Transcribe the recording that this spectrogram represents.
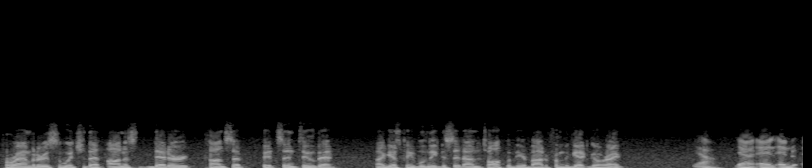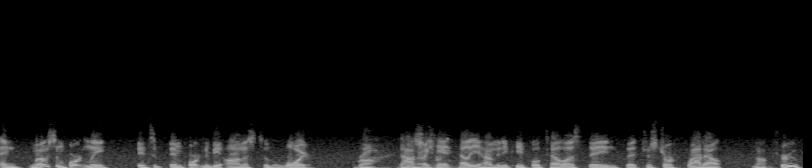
parameters which that honest debtor concept fits into that? I guess people need to sit down and talk with you about it from the get-go, right? Yeah, yeah, and and and most importantly, it's important to be honest to the lawyer. Right. Gosh, I can't tell you how many people tell us things that just are flat out not true.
